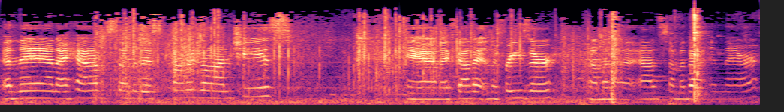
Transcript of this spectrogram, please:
And then I have some of this Parmesan cheese. And I found it in the freezer. I'm gonna add some of that in there.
